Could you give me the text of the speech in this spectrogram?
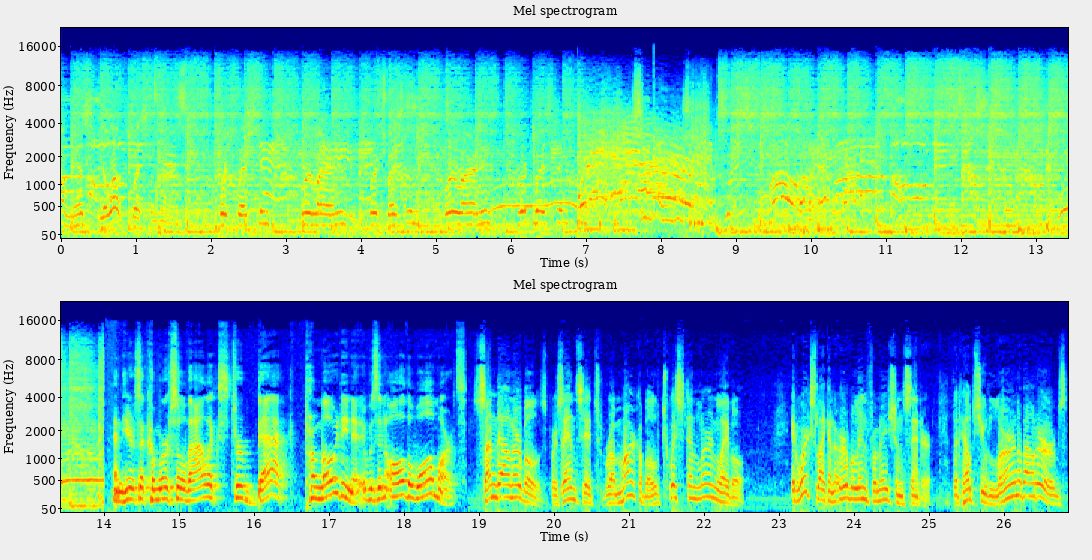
You love twist and learn. We're twisting, we're learning, we're twisting, we're learning, we're twisting. And here's a commercial of Alex Trebek promoting it. It was in all the Walmarts. Sundown Herbals presents its remarkable Twist and Learn label. It works like an herbal information center that helps you learn about herbs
